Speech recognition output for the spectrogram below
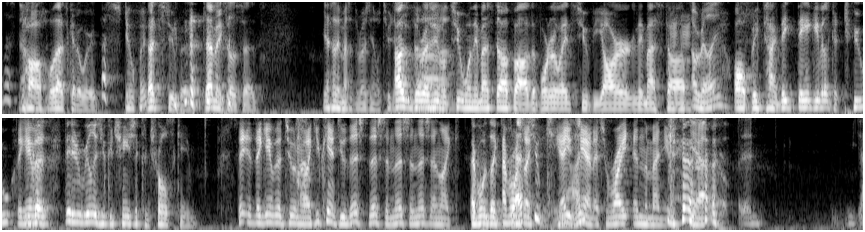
That's, not, Oh, well, that's kind of weird. that's stupid. That's stupid. that makes no sense. yeah, so they messed up the Resident Evil 2. Uh, the they? Resident Uh, Evil 2 one they messed up. Uh, the Borderlands 2 VR they messed up. Oh, really? Oh, big time. They, they gave it like a 2 They gave because it- they didn't realize you could change the control scheme. They, they gave it a two, and they're like, you can't do this, this, and this, and this, and like Everyone's like, everyone's yes, like, you can. yeah, you can. It's right in the menu. yeah.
